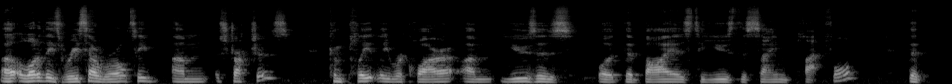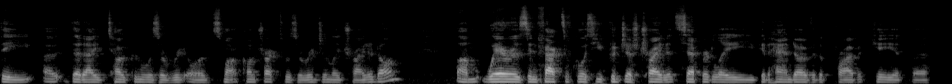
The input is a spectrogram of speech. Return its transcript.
a lot of these resale royalty um, structures completely require um, users or the buyers to use the same platform that the uh, that a token was a or smart contract was originally traded on. Um, whereas, in fact, of course, you could just trade it separately. You could hand over the private key at the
